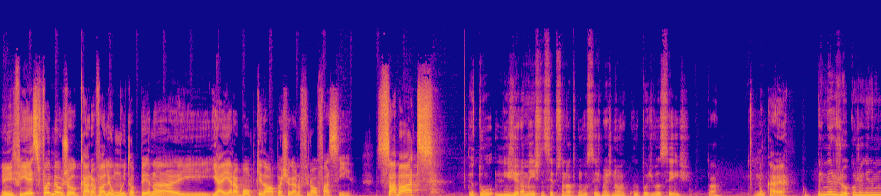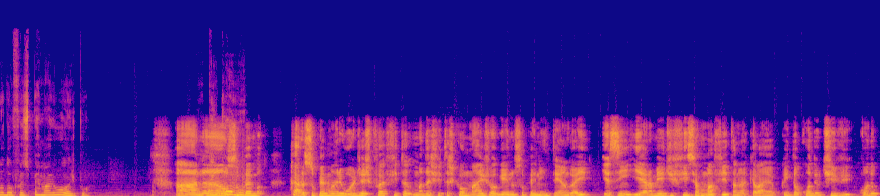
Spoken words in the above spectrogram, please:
Enfim, esse foi meu jogo, cara. Valeu muito a pena e, e aí era bom porque dava pra chegar no final facinho. Sabots! Eu tô ligeiramente decepcionado com vocês, mas não é culpa de vocês, tá? Nunca é. O primeiro jogo que eu joguei no emulador foi Super Mario World, pô. Ah, Não não. Super Cara, Super Mario World acho que foi a fita, uma das fitas que eu mais joguei no Super Nintendo. Aí, e assim, e era meio difícil arrumar fita naquela época. Então, quando eu tive, quando eu,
